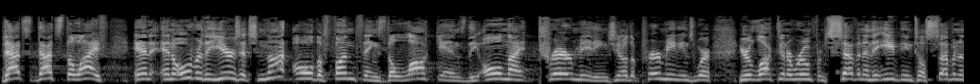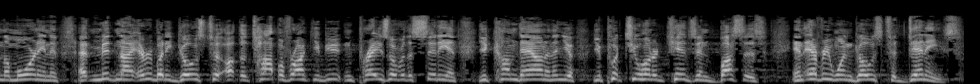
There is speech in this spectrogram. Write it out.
That's, that's the life. And, and over the years, it's not all the fun things, the lock-ins, the all-night prayer meetings, you know, the prayer meetings where you're locked in a room from seven in the evening till seven in the morning. And at midnight, everybody goes to uh, the top of Rocky Butte and prays over the city. And you come down and then you, you put 200 kids in buses and everyone goes to Denny's.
